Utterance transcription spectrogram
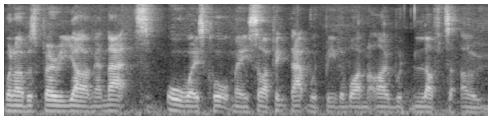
when I was very young, and that's always caught me. So I think that would be the one I would love to own.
